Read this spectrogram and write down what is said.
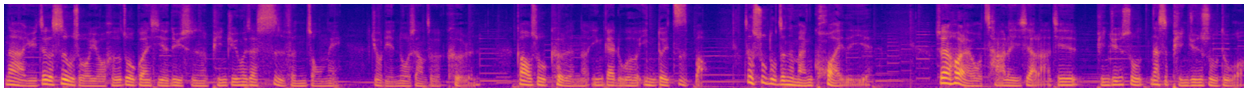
那与这个事务所有合作关系的律师呢，平均会在四分钟内就联络上这个客人，告诉客人呢应该如何应对自保。这个速度真的蛮快的耶。虽然后来我查了一下啦，其实平均速那是平均速度哦，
